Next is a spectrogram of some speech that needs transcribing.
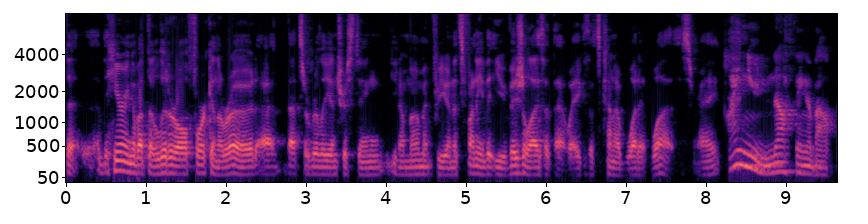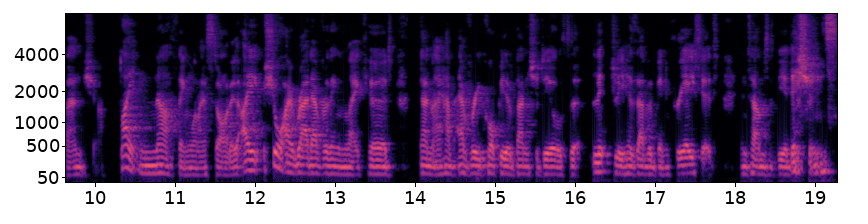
the, the hearing about the literal fork in the road, uh, that's a really interesting, you know, moment for you. And it's funny that you visualize it that way because that's kind of what it was, right? I knew nothing about venture like nothing when I started. I sure I read everything that I could, and I have every copy of Venture Deals that literally has ever been created in terms of the editions.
